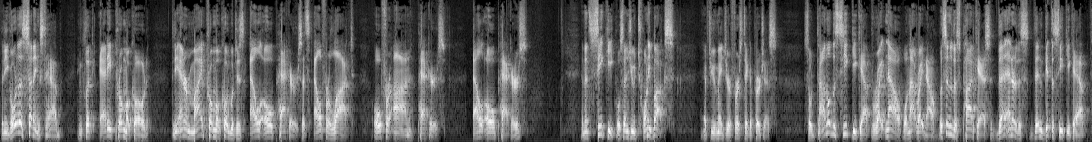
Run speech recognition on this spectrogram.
Then you go to the settings tab and click add a promo code. Then you enter my promo code, which is LO Packers. That's L for locked, O for on, Packers. LO Packers. And then SeatGeek will send you 20 bucks after you've made your first ticket purchase. So download the SeatGeek app right now. Well, not right now. Listen to this podcast, then enter this, then get the SeatGeek app,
